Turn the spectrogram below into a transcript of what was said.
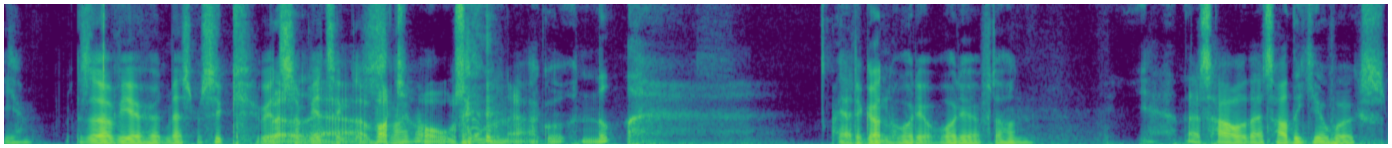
Ja, så vi har hørt en masse musik, ved, som vi har tænkt os at snakke om. og solen er gået ned. Ja, det gør den hurtigere og hurtigere efterhånden. Yeah, that's how, that's how the year works.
